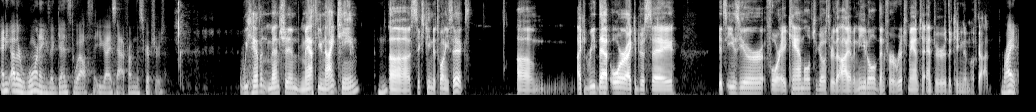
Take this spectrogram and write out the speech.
Any other warnings against wealth that you guys have from the scriptures we haven't mentioned Matthew 19, Mhm. uh, 16 to 26. Um, I could read that, or I could just say, it's easier for a camel to go through the eye of a needle than for a rich man to enter the kingdom of God. Right.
